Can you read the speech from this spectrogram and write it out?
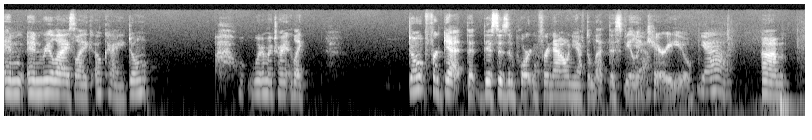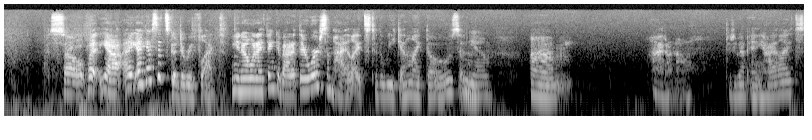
and and realize like okay don't what am i trying like don't forget that this is important for now and you have to let this feeling Yeah. carry you Yeah. Um, so, but yeah, I, I guess it's good to reflect. You know, when I think about it, there were some highlights to the weekend like those, and Yeah. um, I don't know. Did you have any highlights?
